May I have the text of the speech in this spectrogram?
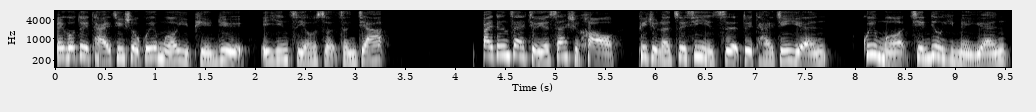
美国对台军售规模与频率也因此有所增加。拜登在九月三十号批准了最新一次对台军援，规模近六亿美元，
